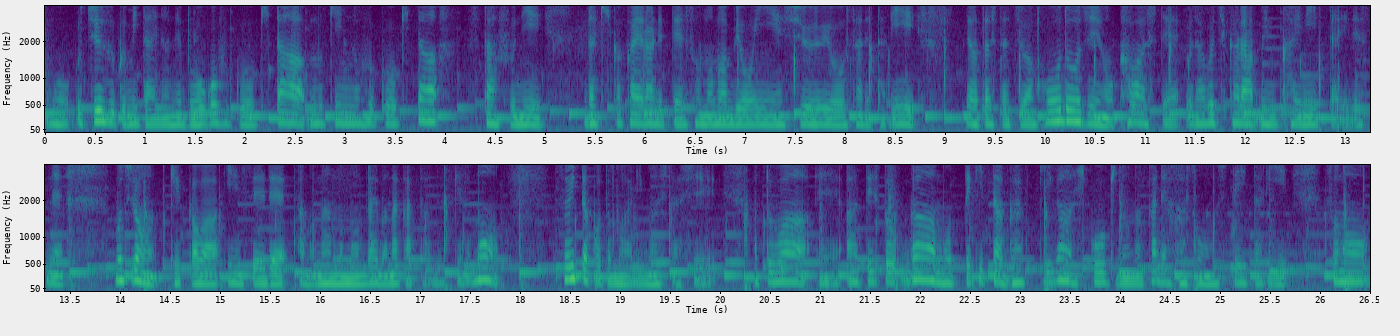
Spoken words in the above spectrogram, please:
もう宇宙服みたいなね防護服を着た無菌の服を着たスタッフに抱きかかえられてそのまま病院へ収容されたりで私たちは報道陣をかわして裏口から面会に行ったりですね。もちろん結果は陰性であの何の問題もなかったんですけどもそういったこともありましたしあとは、えー、アーティストが持ってきた楽器が飛行機の中で破損していたりその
